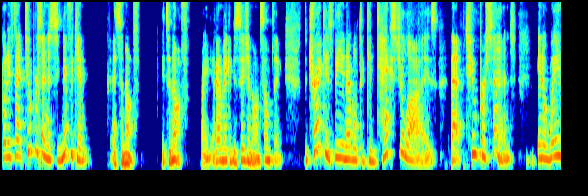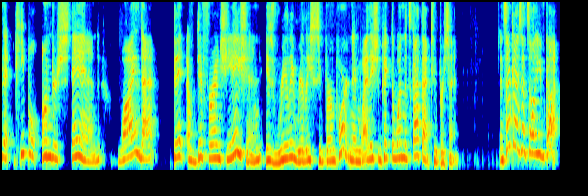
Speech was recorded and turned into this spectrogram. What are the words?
but if that 2% is significant that's enough. It's enough right? I got to make a decision on something. The trick is being able to contextualize that 2% in a way that people understand why that bit of differentiation is really really super important and why they should pick the one that's got that 2% and sometimes that's all you've got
